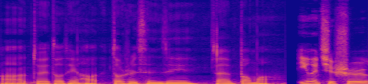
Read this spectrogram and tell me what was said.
啊，对，都挺好的，都是新进在帮忙。因为其实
